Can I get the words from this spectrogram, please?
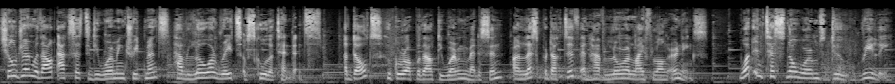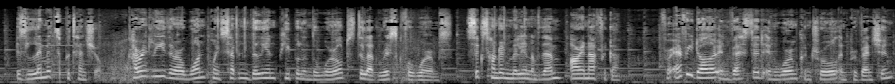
Children without access to deworming treatments have lower rates of school attendance. Adults who grew up without deworming medicine are less productive and have lower lifelong earnings. What intestinal worms do, really, is limit potential. Currently, there are 1.7 billion people in the world still at risk for worms. 600 million of them are in Africa. For every dollar invested in worm control and prevention,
